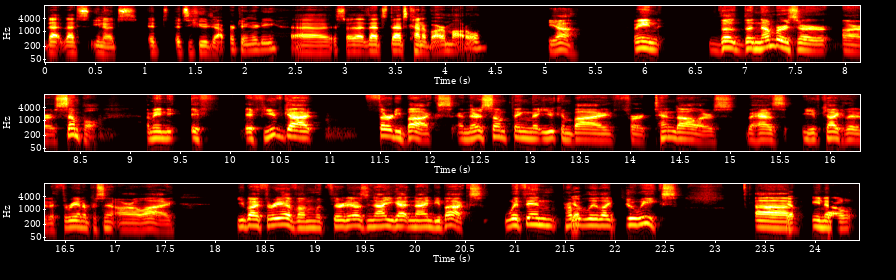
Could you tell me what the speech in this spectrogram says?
That that's, you know, it's, it's, it's a huge opportunity. Uh, so that, that's, that's kind of our model. Yeah. I mean, the, the numbers are, are simple. I mean, if, if you've got 30 bucks and there's something that you can buy for $10 that has, you've calculated a 300% ROI, you buy three of them with thirty dollars, and now you got ninety bucks within probably yep. like two weeks. Uh, yep. you know,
